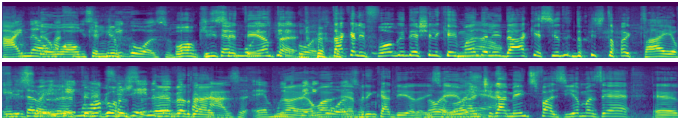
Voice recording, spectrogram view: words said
Ai, o não, teu Rafinha, isso é alquinho- perigoso. O alquinho Isso é muito 70, perigoso. taca ele fogo e deixa ele queimando, Não. ele dá aquecida em dois toques. Vai, eu Ele fiz isso também aí. queima o oxigênio dentro da tua casa. É muito Não, É, uma- perigoso. é brincadeira. Não, Isso é aí lógico. antigamente se fazia, mas é, é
